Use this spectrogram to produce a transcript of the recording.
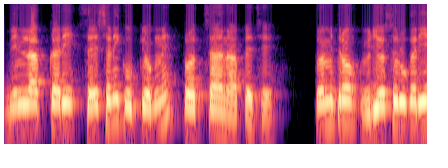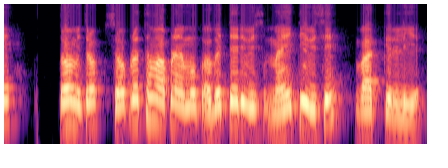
બિનલાભકારી શૈક્ષણિક ઉપયોગને પ્રોત્સાહન આપે છે. તો મિત્રો, વીડિયો શરૂ કરીએ. તો મિત્રો, સૌપ્રથમ આપણે અમુક અગત્યની માહિતી વિશે વાત કરી લઈએ.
